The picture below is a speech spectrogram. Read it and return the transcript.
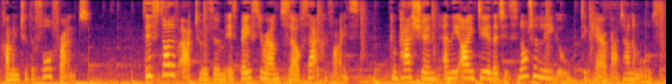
coming to the forefront. This style of activism is based around self sacrifice, compassion, and the idea that it's not illegal to care about animals.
